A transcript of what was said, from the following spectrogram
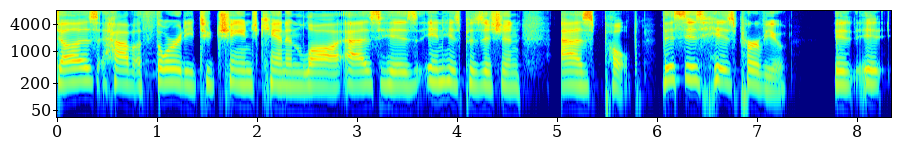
does have authority to change canon law as his in his position as Pope. This is his purview. It it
